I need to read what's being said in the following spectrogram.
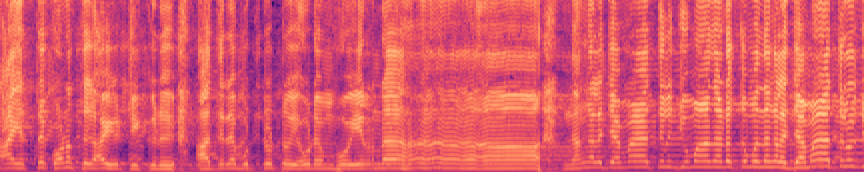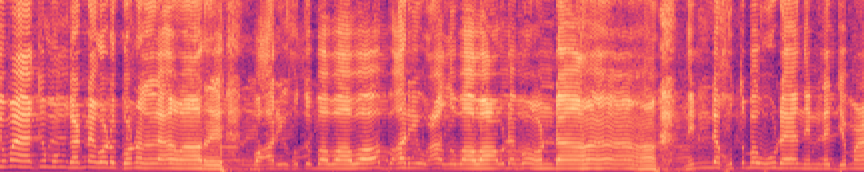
റായത്തെ കൊണത്ത് കായിട്ടിക്കിട്. അതിരെ വിട്ടിട്ട് എവിടെ പോയിരുന്ന ഞങ്ങളെ ജമാഅത്തിൽ ജുമാ നടക്കുമ്പോൾ ഞങ്ങളെ ജമാഅത്തിൽ ജുമാക്ക് മുൻഗണന കൊടുക്കണല്ല മാറ്. ഭാര്യ ഹുത്തുബ വാവാ വാളു ബാവാ അവിടെ പോണ്ട. നിന്റെ ഹുത്തുബ കൂടെ നിന്റെ ജുമാ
